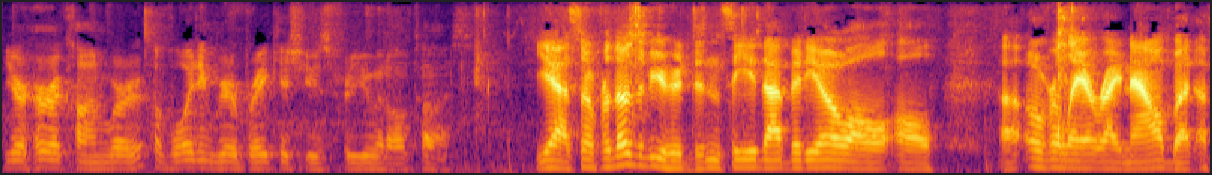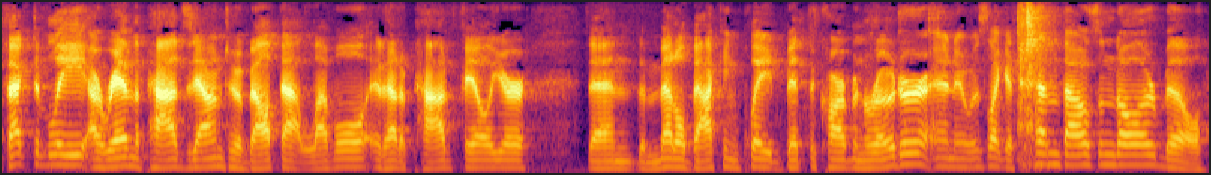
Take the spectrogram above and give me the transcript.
your Huracan, we're avoiding rear brake issues for you at all costs. Yeah, so for those of you who didn't see that video, I'll, I'll uh, overlay it right now. But effectively, I ran the pads down to about that level. It had a pad failure. Then the metal backing plate bit the carbon rotor, and it was like a $10,000 bill.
